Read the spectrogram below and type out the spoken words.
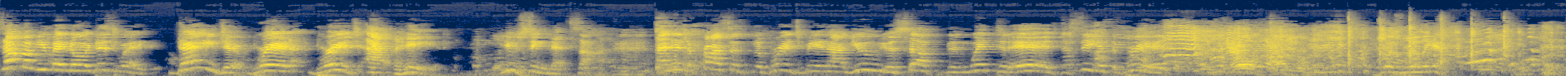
Some of you may know it this way: danger, bread, bridge out ahead. You've seen that sign. And in the process of the bridge being out, you yourself then went to the edge to see if the bridge oh, was really out.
